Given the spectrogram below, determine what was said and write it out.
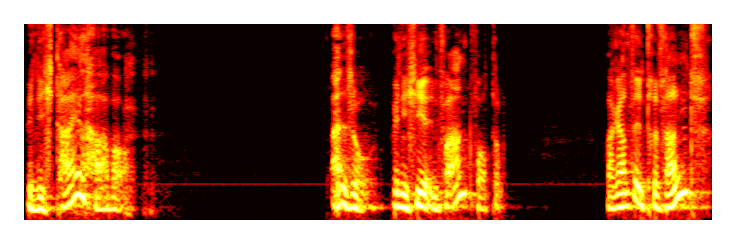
bin ich Teilhaber. Also bin ich hier in Verantwortung. War ganz interessant,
